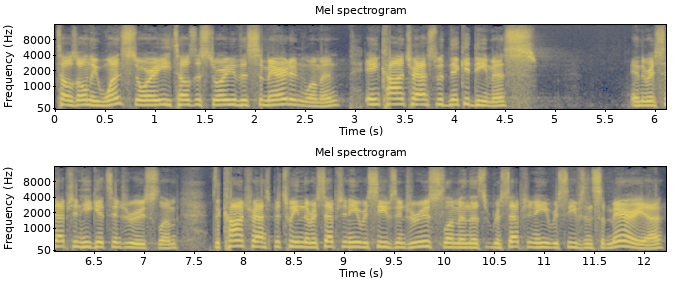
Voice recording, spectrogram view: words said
tells only one story. He tells the story of the Samaritan woman, in contrast with Nicodemus and the reception he gets in Jerusalem. The contrast between the reception he receives in Jerusalem and the reception he receives in Samaria.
